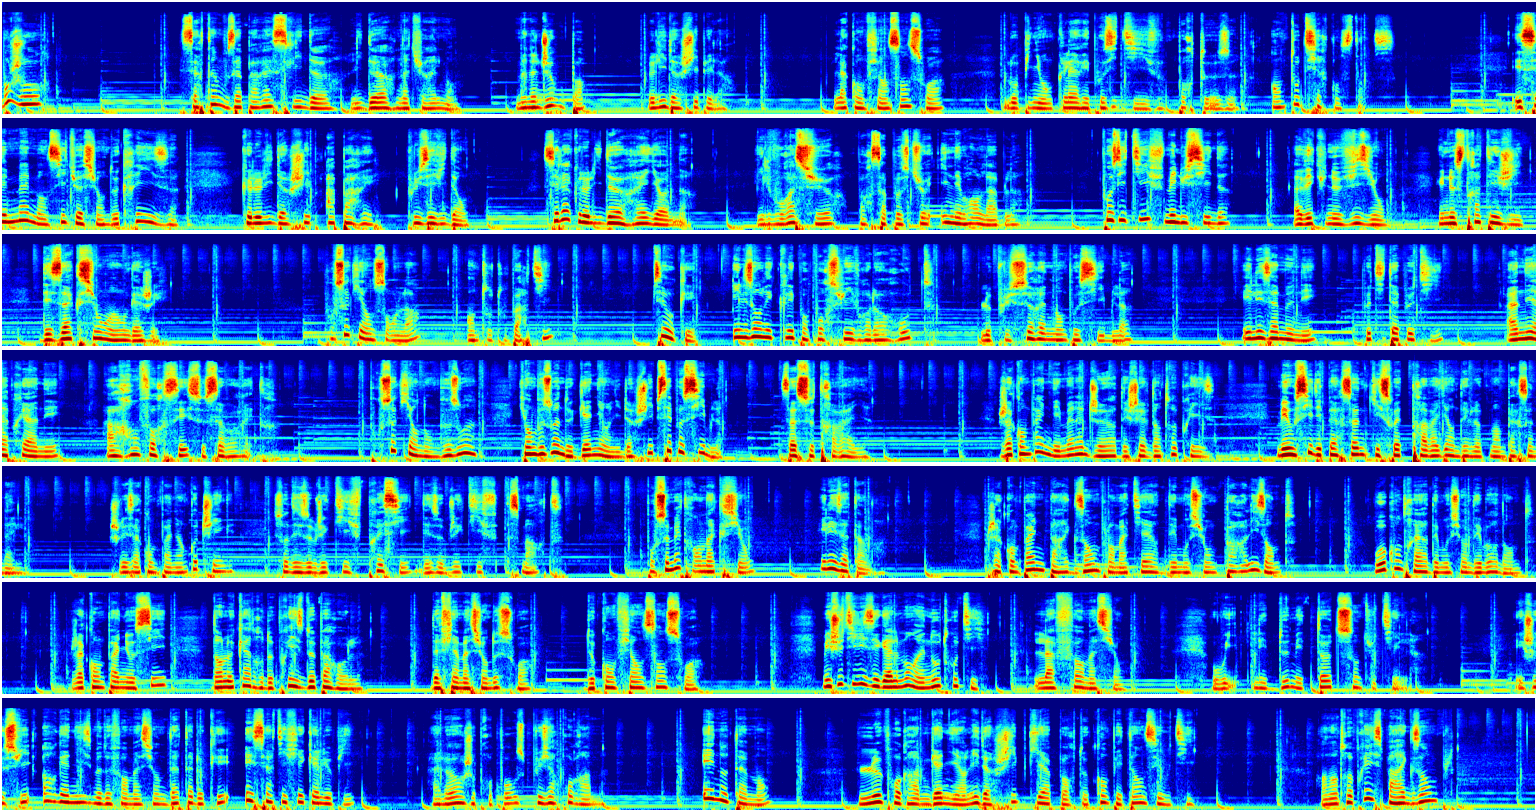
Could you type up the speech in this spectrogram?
Bonjour Certains vous apparaissent leader, leader naturellement. Manager ou pas, le leadership est là. La confiance en soi, l'opinion claire et positive, porteuse, en toutes circonstances. Et c'est même en situation de crise que le leadership apparaît plus évident. C'est là que le leader rayonne. Il vous rassure par sa posture inébranlable. Positif mais lucide, avec une vision, une stratégie, des actions à engager. Pour ceux qui en sont là, en tout ou partie, c'est ok. Ils ont les clés pour poursuivre leur route le plus sereinement possible et les amener petit à petit, année après année, à renforcer ce savoir-être. Pour ceux qui en ont besoin, qui ont besoin de gagner en leadership, c'est possible. Ça se travaille. J'accompagne des managers, des chefs d'entreprise, mais aussi des personnes qui souhaitent travailler en développement personnel. Je les accompagne en coaching sur des objectifs précis, des objectifs SMART, pour se mettre en action et les atteindre. J'accompagne par exemple en matière d'émotions paralysantes ou au contraire d'émotions débordantes. J'accompagne aussi dans le cadre de prise de parole, d'affirmation de soi, de confiance en soi. Mais j'utilise également un autre outil, la formation. Oui, les deux méthodes sont utiles. Et je suis organisme de formation Dataloké et certifié Calliope. Alors je propose plusieurs programmes. Et notamment le programme Gagner en leadership qui apporte compétences et outils. En entreprise, par exemple,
